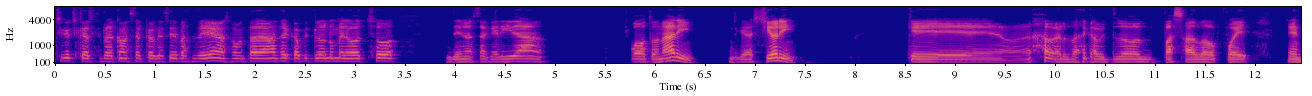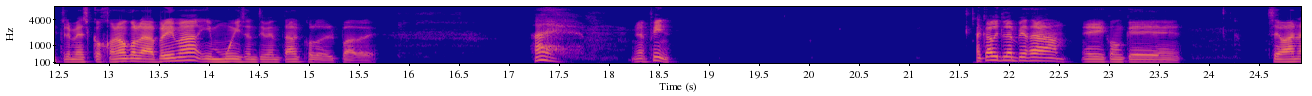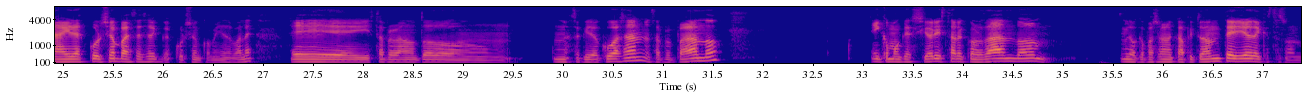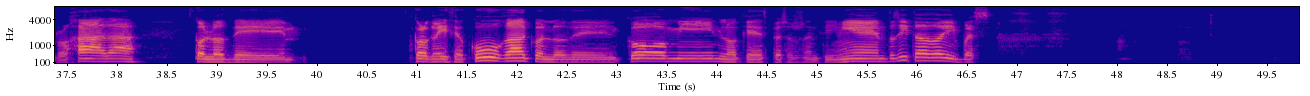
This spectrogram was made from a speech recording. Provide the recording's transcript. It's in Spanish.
chicos chicas, ¿qué tal? ¿Cómo estáis? Espero que estéis bastante bien. Vamos a comentar adelante el capítulo número 8 de nuestra querida Otonari, que querida Shiori. Que la verdad, el capítulo pasado fue entre me escojonó con la prima y muy sentimental con lo del padre. Ay, en fin. El capítulo empieza eh, con que se van a ir de excursión, parece ser excursión comillas, ¿vale? Eh, y está preparando todo nuestro querido Kuwasan, está preparando. Y como que Shiori está recordando lo que pasó en el capítulo anterior, de que está sonrojada, con lo de... Con lo que le dice Okuga, con lo del cómic, lo que expresó sus sentimientos y todo, y pues...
